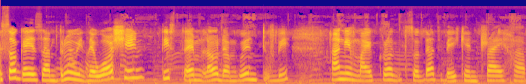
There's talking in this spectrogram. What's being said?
So guys, I'm through with the washing. This time loud I'm going to be hanging my clothes so that they can dry up.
